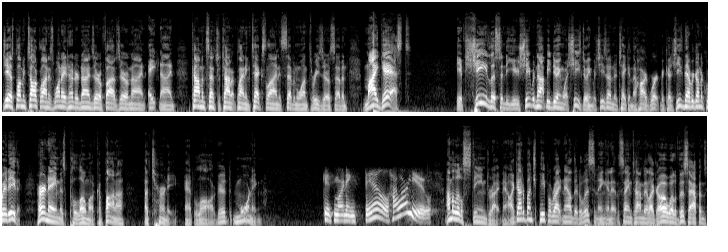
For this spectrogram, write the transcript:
GS Plumbing Talk line is one 905 Common Sense Retirement Planning text line is seven one three zero seven. My guest if she listened to you, she would not be doing what she's doing, but she's undertaking the hard work because she's never going to quit either. Her name is Paloma Capanna, attorney at law. Good morning. Good morning, Bill. How are you? I'm a little steamed right now. I got a bunch of people right now that are listening, and at the same time, they're like, oh, well, if this happens,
